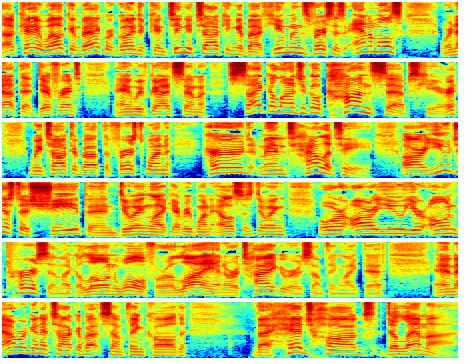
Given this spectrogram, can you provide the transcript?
Okay, welcome back. We're going to continue talking about humans versus animals. We're not that different, and we've got some psychological concepts here. We talked about the first one herd mentality. Are you just a sheep and doing like everyone else is doing, or are you your own person, like a lone wolf or a lion or a tiger or something like that? And now we're going to talk about something called the hedgehog's dilemma.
